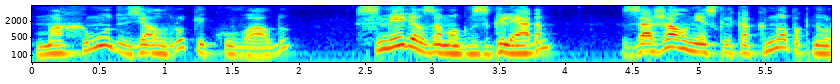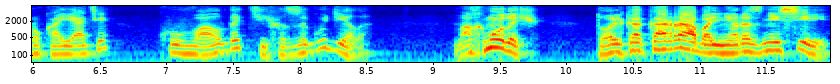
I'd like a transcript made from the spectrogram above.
Махмуд взял в руки кувалду, смерил замок взглядом, зажал несколько кнопок на рукояти, кувалда тихо загудела. — Махмудыч, «Только корабль не разнеси!»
